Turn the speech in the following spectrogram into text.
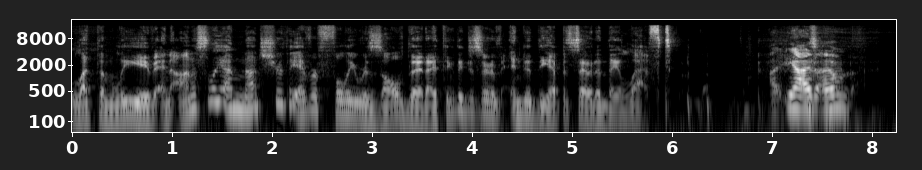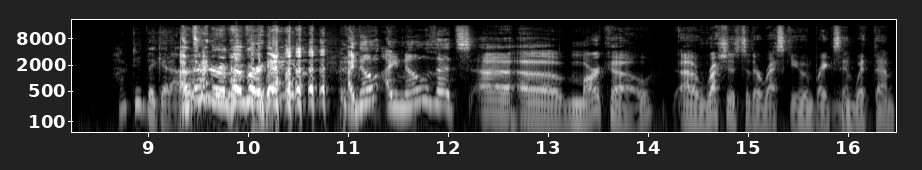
let them leave. And honestly, I'm not sure they ever fully resolved it. I think they just sort of ended the episode and they left. I- yeah, I, I don't. How did they get out? I'm trying to remember. remember, I know, I know that uh, uh, Marco uh, rushes to their rescue and breaks in with them,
